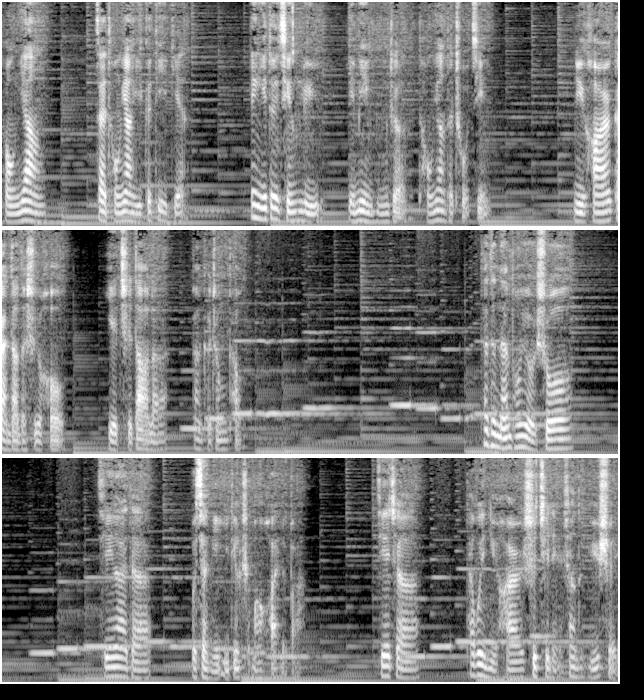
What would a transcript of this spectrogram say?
同样，在同样一个地点，另一对情侣也面临着同样的处境。女孩赶到的时候，也迟到了半个钟头。她的男朋友说：“亲爱的，我想你一定是忙坏了吧。”接着，他为女孩拭去脸上的雨水，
